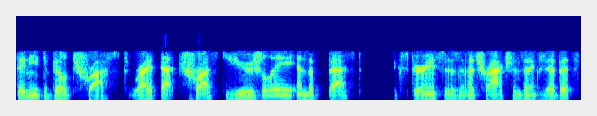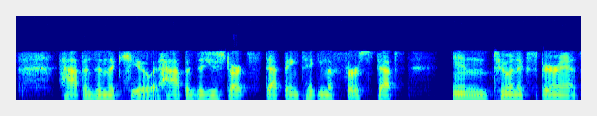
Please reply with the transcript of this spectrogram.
they need to build trust, right? That trust usually in the best experiences and attractions and exhibits happens in the queue. It happens as you start stepping, taking the first steps into an experience.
